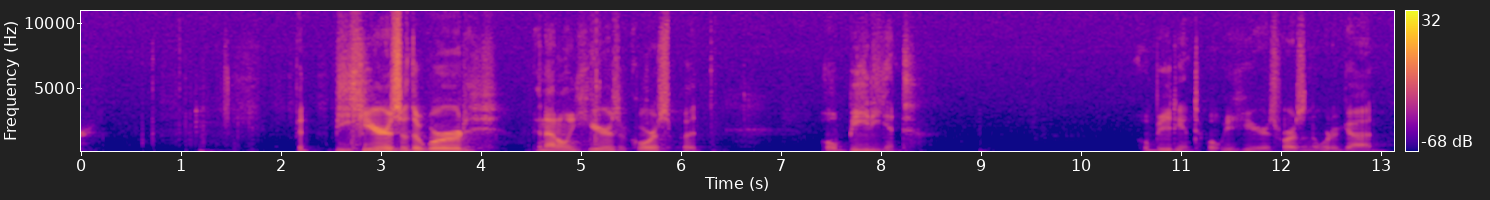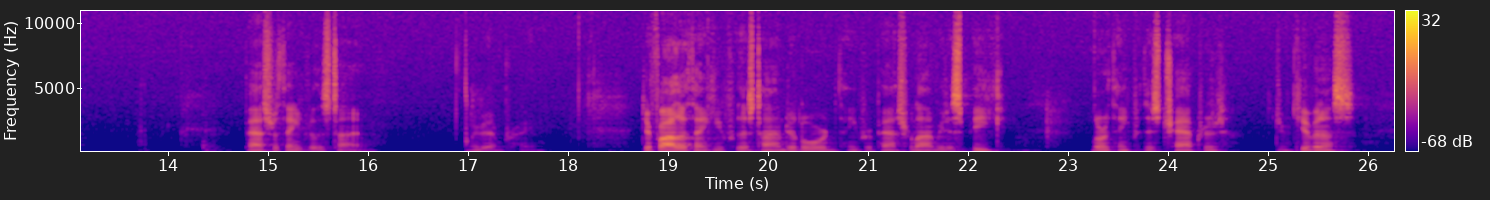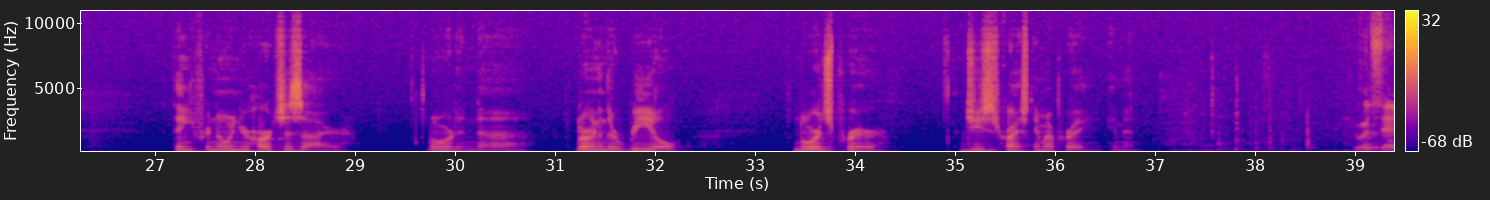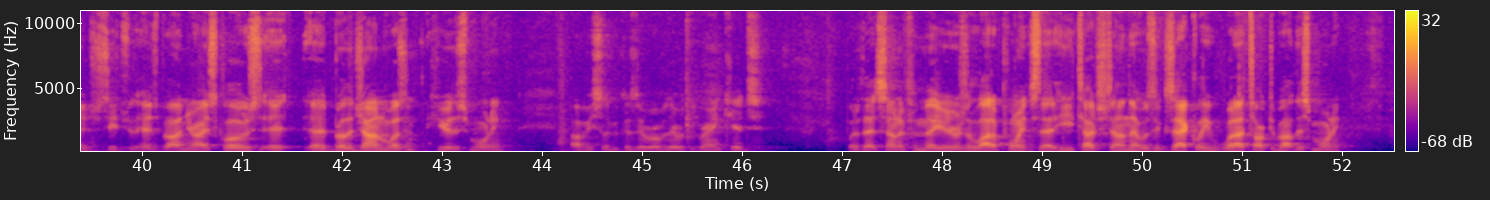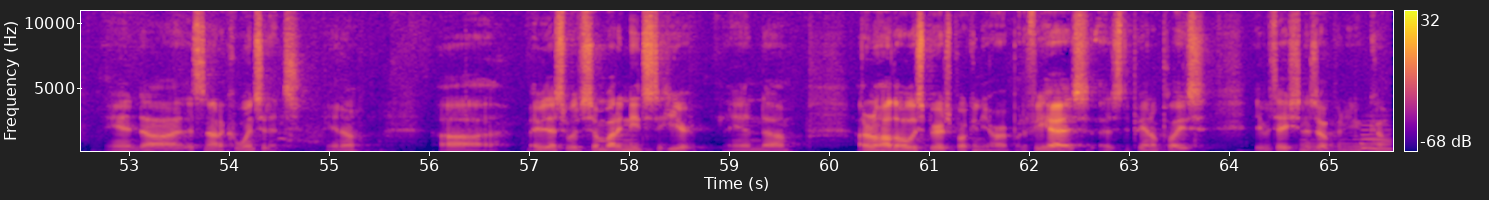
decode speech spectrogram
But be hearers of the word, and not only hearers, of course, but obedient obedient to what we hear as far as in the Word of God. Pastor, thank you for this time. We go ahead and pray. Dear Father, thank you for this time, dear Lord. Thank you for Pastor allowing me to speak. Lord, thank you for this chapter that you've given us. Thank you for knowing your heart's desire, Lord, and uh, learning the real Lord's Prayer. In Jesus Christ's name I pray. Amen. You would stand at your seats with your heads bowed and your eyes closed. It, uh, Brother John wasn't here this morning, obviously, because they were over there with the grandkids. But if that sounded familiar, there was a lot of points that he touched on that was exactly what I talked about this morning. And uh, it's not a coincidence, you know? Uh, maybe that's what somebody needs to hear. And um, I don't know how the Holy Spirit's broken your heart, but if He has, as the piano plays, the invitation is open. You can come.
